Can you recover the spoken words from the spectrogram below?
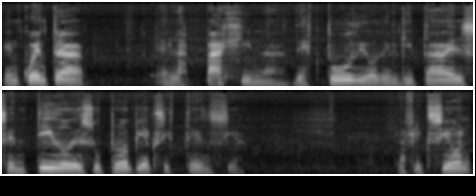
encuentra en las páginas de estudio del Gita el sentido de su propia existencia. La aflicción,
